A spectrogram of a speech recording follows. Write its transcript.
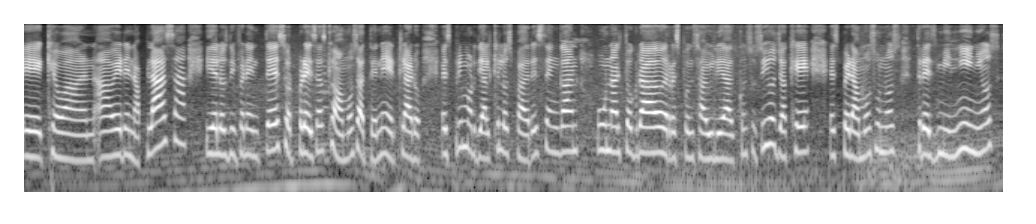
eh, que van a haber en la plaza y de las diferentes sorpresas que vamos a tener. Claro, es primordial que los padres tengan un alto grado de responsabilidad con sus hijos, ya que esperamos unos 3.000 niños,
